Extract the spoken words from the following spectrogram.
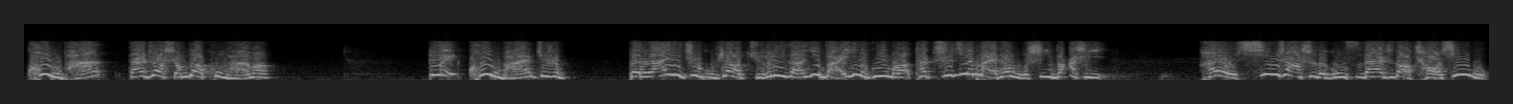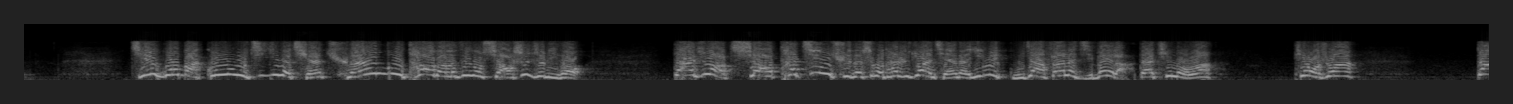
控盘，大家知道什么叫控盘吗？对，控盘就是本来一只股票，举个例子啊，一百亿的规模，他直接买它五十亿、八十亿。还有新上市的公司，大家知道炒新股，结果把公募基金的钱全部套到了这种小市值里头。大家知道，小他进去的时候他是赚钱的，因为股价翻了几倍了。大家听懂了吗？听我说，当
